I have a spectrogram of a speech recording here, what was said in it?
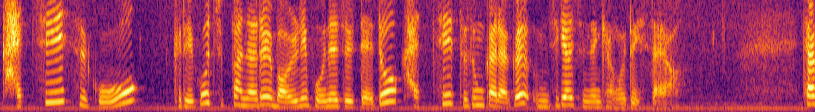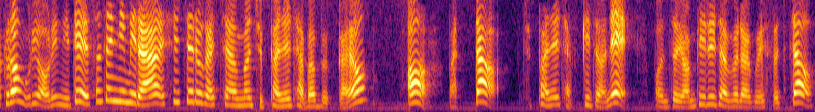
같이 쓰고 그리고 주판알을 멀리 보내줄 때도 같이 두 손가락을 움직여주는 경우도 있어요. 자, 그럼 우리 어린이들 선생님이랑 실제로 같이 한번 주판을 잡아볼까요? 아, 맞다! 주판을 잡기 전에 먼저 연필을 잡으라고 했었죠?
